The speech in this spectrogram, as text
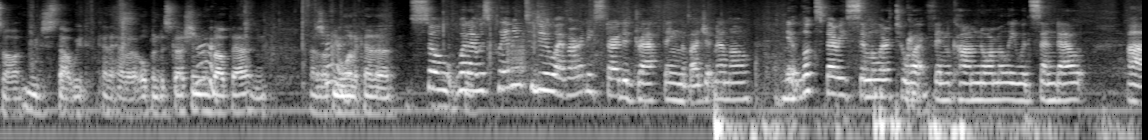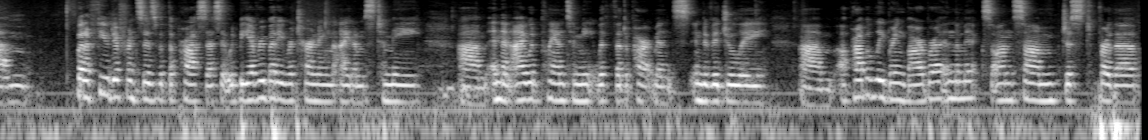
So we just thought we'd kind of have an open discussion Sure. about that, and I don't know if you Sure. want to kind of, So what I was planning to do, I've already started drafting the budget memo. It looks very similar to what FinCom normally would send out. Um, but a few differences with the process. It would be everybody returning the items to me. Um, and then I would plan to meet with the departments individually. Um, I'll probably bring Barbara in the mix on some just for the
